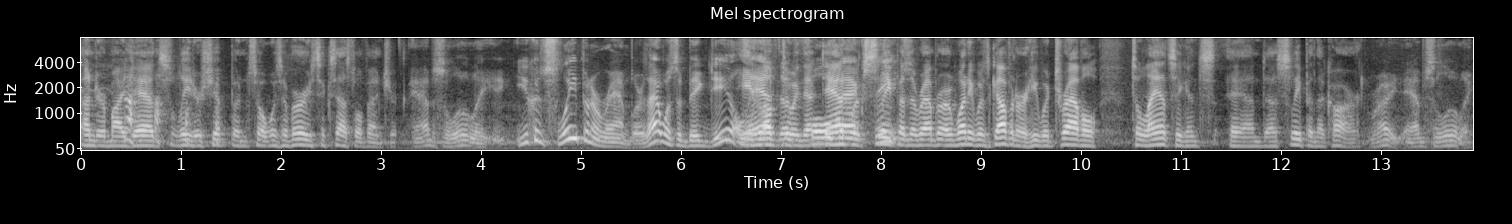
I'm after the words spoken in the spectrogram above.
under my dad's leadership, and so it was a very successful venture. Absolutely. You could sleep in a Rambler. That was a big deal. He they loved doing that. Dad would seats. sleep in the Rambler, and when he was governor, he would travel to Lansing and, and uh, sleep in the car. Right, absolutely.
